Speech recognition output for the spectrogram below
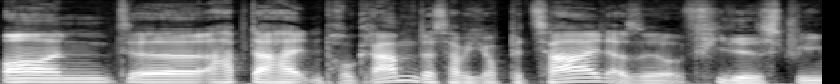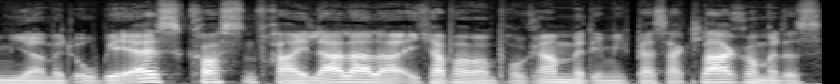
Und äh, habe da halt ein Programm, das habe ich auch bezahlt. Also viele streamen ja mit OBS, kostenfrei, lalala. Ich habe aber ein Programm, mit dem ich besser klarkomme, das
